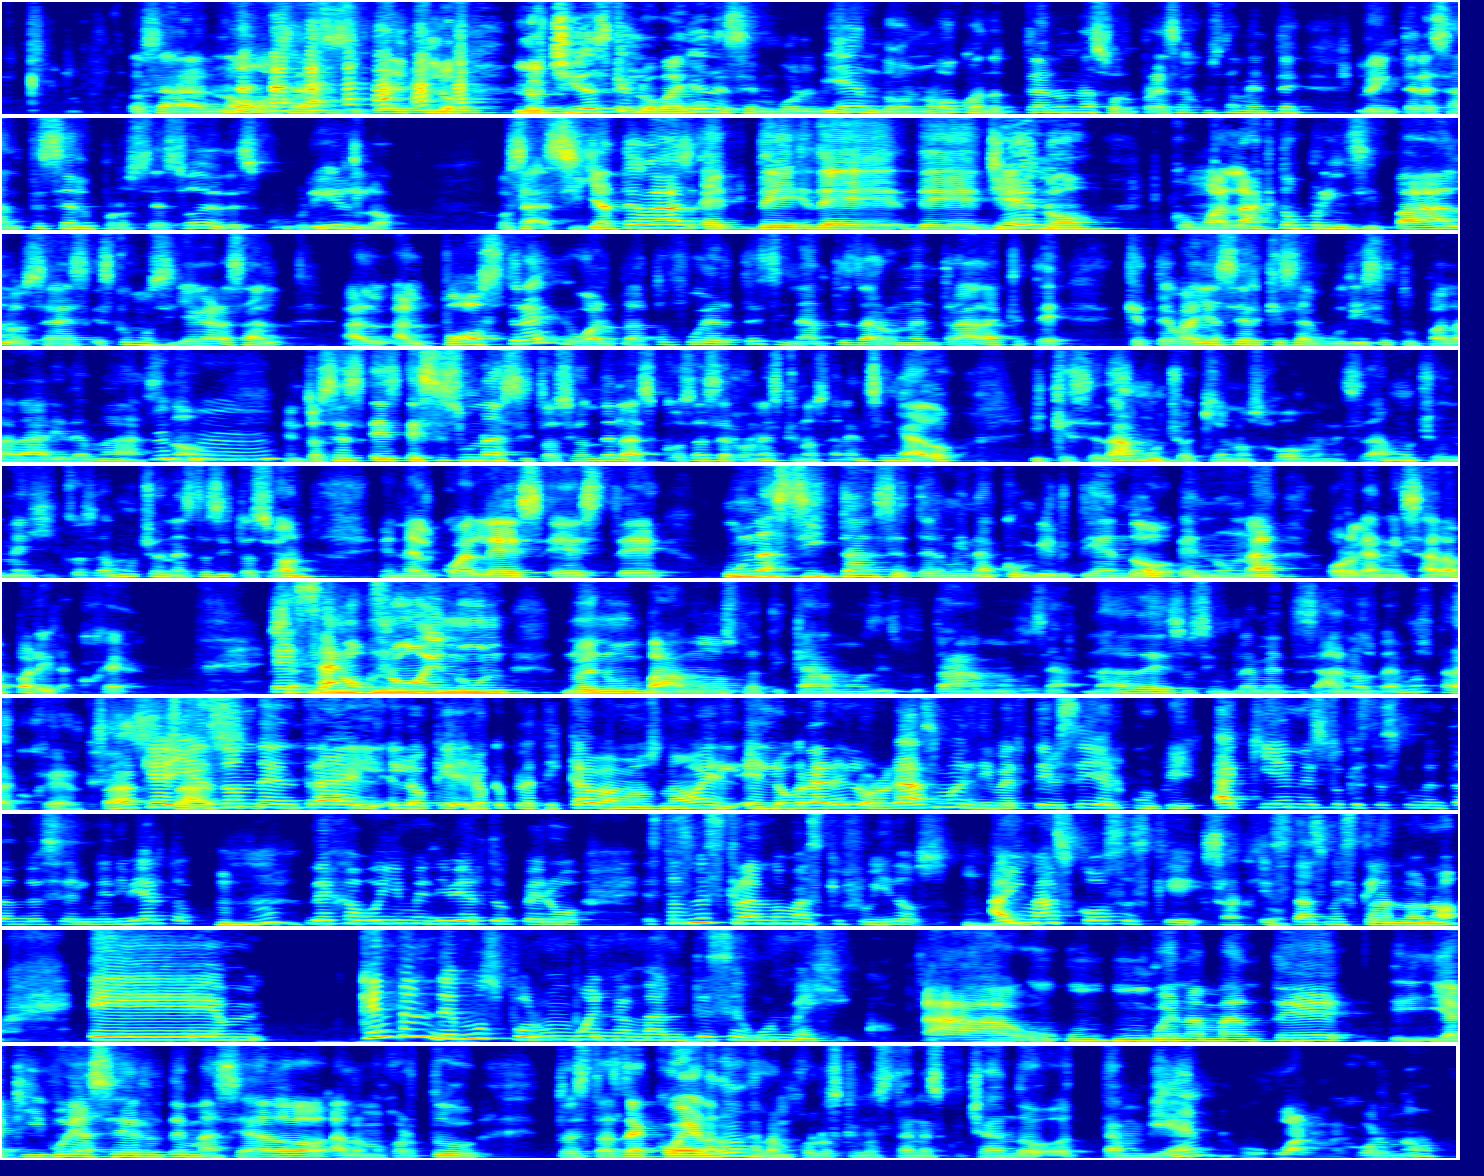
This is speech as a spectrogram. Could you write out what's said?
O sea, no, o sea, se lo, lo chido es que lo vaya desenvolviendo, ¿no? Cuando te dan una sorpresa, justamente lo interesante es el proceso de descubrirlo. O sea, si ya te vas eh, de, de- de lleno como al acto principal, o sea, es, es como si llegaras al, al, al postre o al plato fuerte sin antes dar una entrada que te, que te vaya a hacer que se agudice tu paladar y demás, ¿no? Entonces, es- esa es una situación de las cosas erróneas que nos han enseñado y que se da mucho aquí en los jóvenes, se da mucho en México, se da mucho en esta situación en el cual es, este, una cita se termina convirtiendo en una organizada para ir a coger. Exacto. No, no, en un, no en un vamos, platicamos, disfrutamos, o sea, nada de eso, simplemente es, ah, nos vemos para coger. ¿sabes? Que ahí es donde entra el, lo, que, lo que platicábamos, ¿no? El, el, lograr el orgasmo, el divertirse y el cumplir. Aquí en esto que estás comentando es el me divierto. Uh -huh. Deja, voy y me divierto, pero estás mezclando más que fluidos. Uh -huh. Hay más cosas que, que, estás mezclando, ¿no? Eh, ¿Qué entendemos por un buen amante según México? Ah, un, un, buen amante, y aquí voy a ser demasiado, a lo mejor tú, tú estás de acuerdo, a lo mejor los que nos están escuchando también, o, o a lo mejor no,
